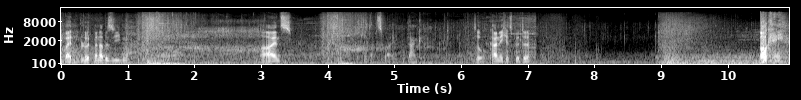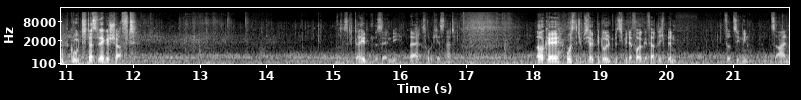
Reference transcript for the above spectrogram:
Die beiden Blödmänner besiegen. Nummer 1. Nummer 2. Danke. So, kann ich jetzt bitte... Okay, gut, das wäre geschafft. Das liegt da hinten, das Handy. Äh, das hole ich jetzt nicht. Okay, muss ich ein bisschen halt gedulden, bis ich mit der Folge fertig bin. 14 Minuten Zahlen.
